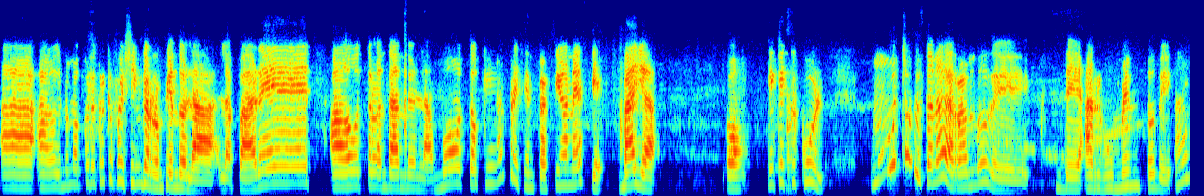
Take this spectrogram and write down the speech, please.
a, no me acuerdo, creo que fue Shinga rompiendo la, la pared, a otro andando en la moto, que eran presentaciones que, vaya, oh, qué, qué, qué cool muchos están agarrando de, de argumento de, ay,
